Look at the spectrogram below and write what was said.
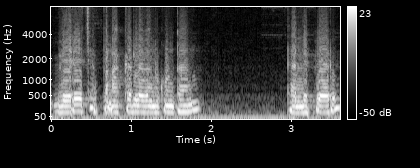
వేరే చెప్పనక్కర్లేదు అనుకుంటాను. తల్లి పేరు?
